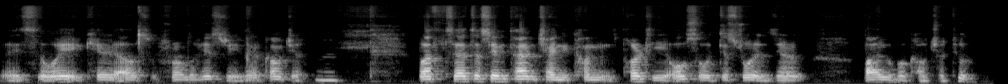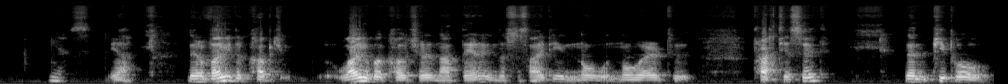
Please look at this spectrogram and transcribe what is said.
It's the way it carry out from the history, their culture. Mm. But at the same time, Chinese Communist Party also destroyed their valuable culture too. Yes. Yeah, their valuable culture, valuable culture not there in the society, no nowhere to practice it, then people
